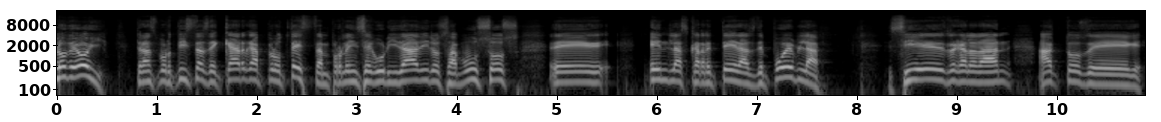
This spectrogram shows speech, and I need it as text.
Lo de hoy, transportistas de carga protestan por la inseguridad y los abusos eh, en las carreteras de Puebla. Sí regalarán actos de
